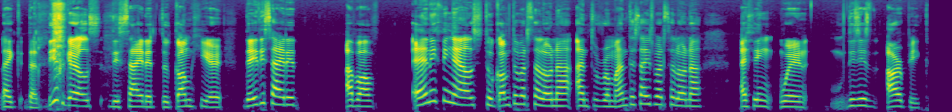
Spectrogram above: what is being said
Like that these girls decided to come here. They decided above anything else to come to Barcelona and to romanticize Barcelona. I think we're this is our peak.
